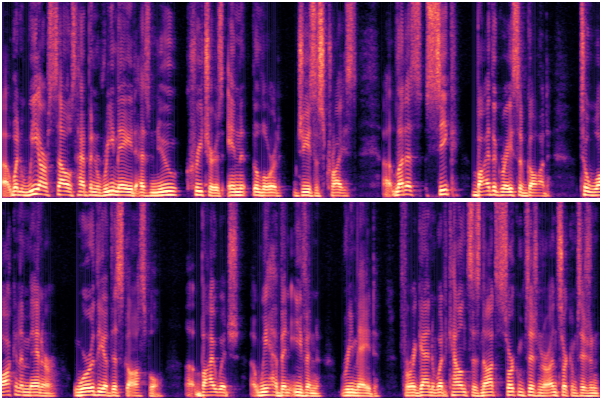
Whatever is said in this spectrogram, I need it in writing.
uh, when we ourselves have been remade as new creatures in the Lord Jesus Christ. Uh, let us seek by the grace of God to walk in a manner worthy of this gospel uh, by which uh, we have been even remade. For again, what counts is not circumcision or uncircumcision,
